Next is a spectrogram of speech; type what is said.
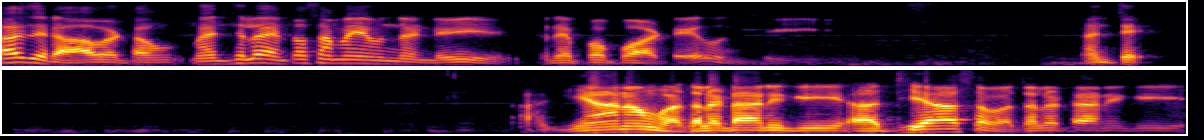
అది రావటం. మధ్యలో ఎంత సమయం ఉందండి? రెప్పపాటే ఉంది. అంతే. అజ్ఞానం వదలటానికి అధ్యాస వదలటానికి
